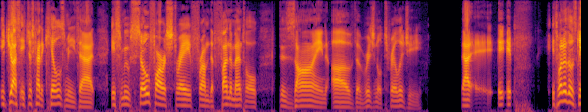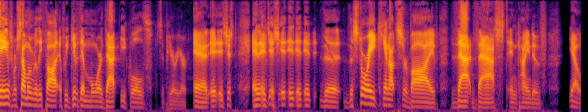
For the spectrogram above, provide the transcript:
it just it just kind of kills me that it's moved so far astray from the fundamental design of the original trilogy that it, it it's one of those games where someone really thought if we give them more that equals superior. And it, it's just and it just it, it, it, the the story cannot survive that vast and kind of you know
